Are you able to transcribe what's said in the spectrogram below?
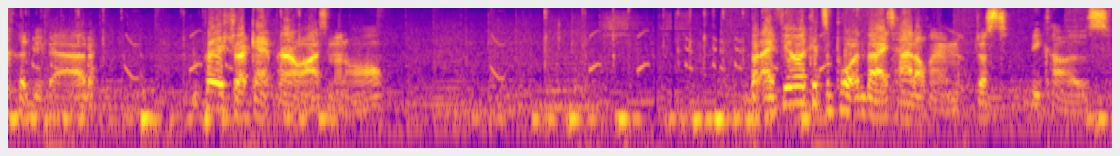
could be bad. I'm pretty sure I can't paralyze him at all. But I feel like it's important that I tattle him, just because.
